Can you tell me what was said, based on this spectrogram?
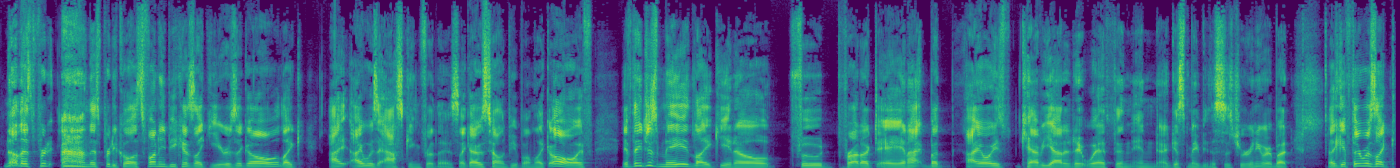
no, that's pretty. that's pretty cool. It's funny because like years ago, like I I was asking for this. Like I was telling people, I'm like, oh, if if they just made like you know food product A, and I but I always caveated it with, and and I guess maybe this is true anyway. But like if there was like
